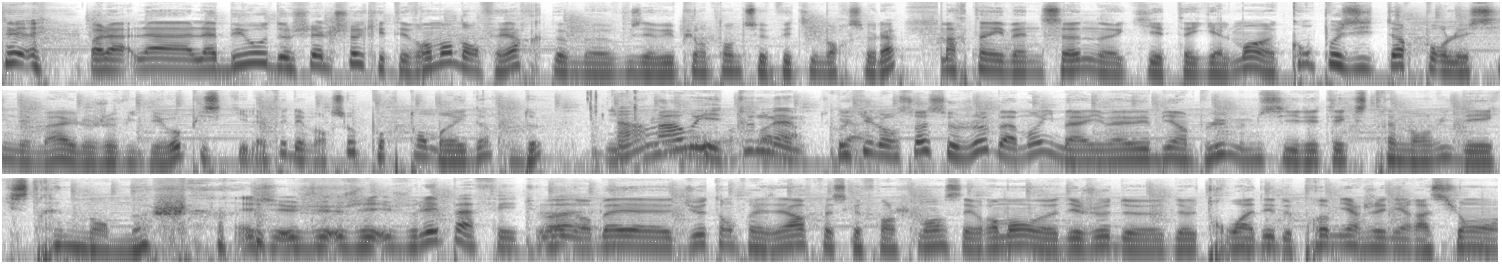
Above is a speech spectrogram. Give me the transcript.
voilà, la, la BO de Shell Shock était vraiment d'enfer, comme vous avez pu entendre ce petit morceau-là. Martin Evanson, qui est également un compositeur pour le cinéma et le jeu vidéo, puisqu'il a fait des morceaux pour Tomb Raider 2. Ah, Ah oui, tout de Voilà. même. Quoi qu'il en soit, ce jeu, bah moi, il m'a- il m'avait bien plu, même s'il était extrêmement vide et extrêmement moche. je je, je, je l'ai pas fait, tu Non, vois. non, bah, Dieu t'en préserve, parce que franchement, c'est vraiment des jeux de, de 3D de première génération. Euh,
